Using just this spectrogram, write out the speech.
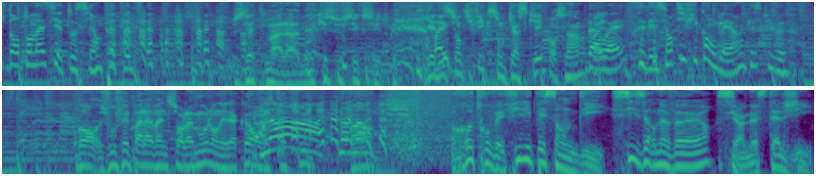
se dans ton assiette aussi, hein, peut-être. Vous êtes malade, mais qu'est-ce que c'est que ces trucs? Il y a Ouais. des scientifiques qui sont casqués pour ça Bah ouais, c'est des scientifiques anglais, hein, qu'est-ce que tu veux? Bon, je vous fais pas la vanne sur la moule, on est d'accord On reste là-dessus non, non, non. Hein Retrouvez Philippe et Sandy, 6h-9h sur Nostalgie.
